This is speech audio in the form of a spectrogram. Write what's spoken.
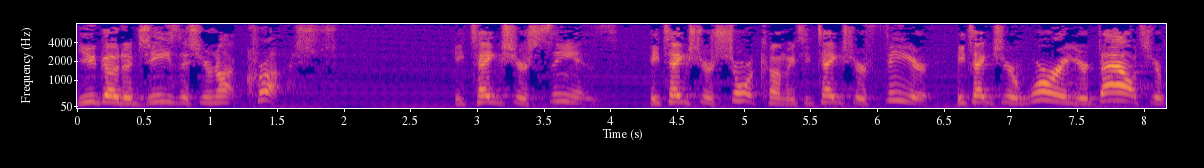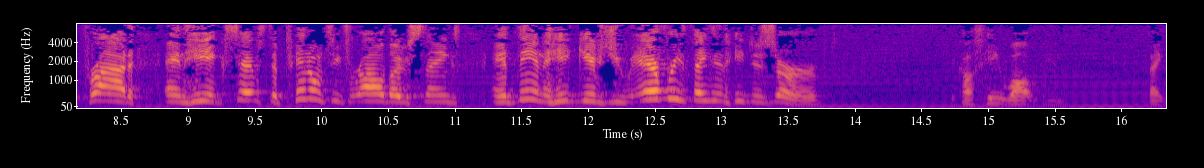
you go to Jesus, you're not crushed. He takes your sins, He takes your shortcomings, He takes your fear, He takes your worry, your doubts, your pride, and He accepts the penalty for all those things, and then He gives you everything that He deserved because He walked in faith.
